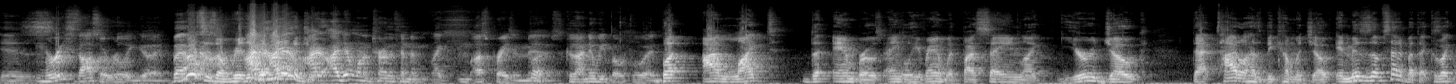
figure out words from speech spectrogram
is Maurice is also really good. But Maurice is a really I, good I, didn't- manager. I, I didn't want to turn this into like us praising Miz because I knew we both would. But I liked the Ambrose angle he ran with by saying like you're a joke. That title has become a joke, and Miz is upset about that because like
